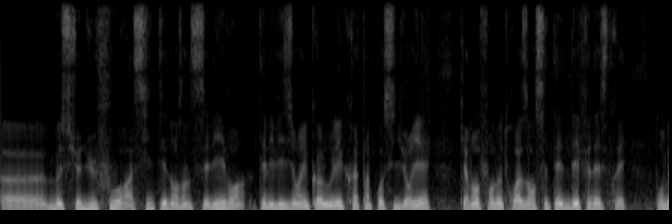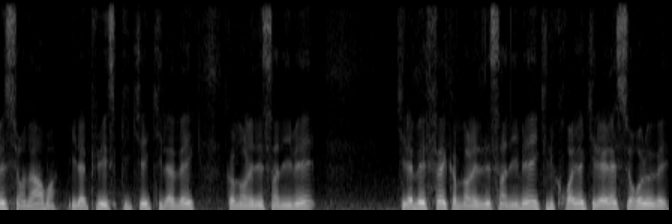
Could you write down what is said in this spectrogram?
euh, Monsieur Dufour a cité dans un de ses livres, Télévision, école ou les crétins procéduriers, qu'un enfant de 3 ans s'était défenestré. Tombé sur un arbre, il a pu expliquer qu'il avait, comme dans les dessins animés, qu'il avait fait comme dans les dessins animés et qu'il croyait qu'il allait se relever.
